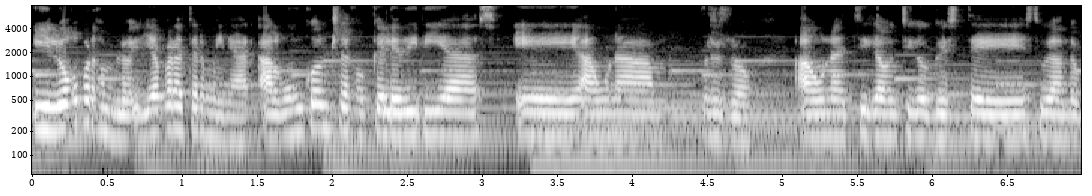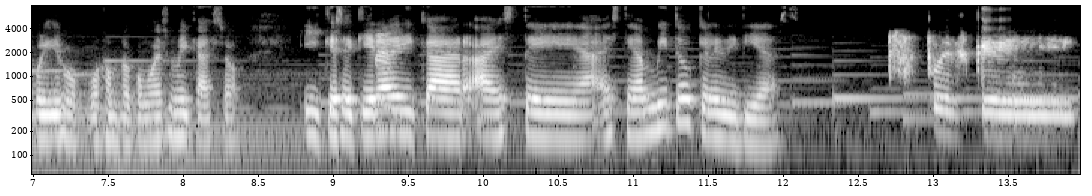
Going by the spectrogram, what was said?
Y luego, por ejemplo, ya para terminar, ¿algún consejo que le dirías eh, a una, pues eso, a una chica o un chico que esté estudiando periodismo, por ejemplo, como es mi caso, y que se quiera dedicar a este, a este ámbito, qué le dirías? Pues que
